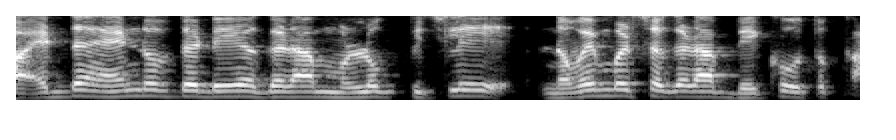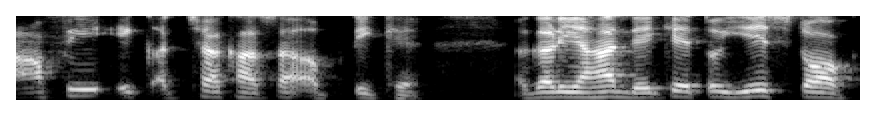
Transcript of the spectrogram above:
at the end of the day अगर आप हम लोग पिछले नवंबर से अगर आप देखो तो काफ़ी एक अच्छा खासा अपटिक है। अगर यहाँ देखे तो ये स्टॉक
